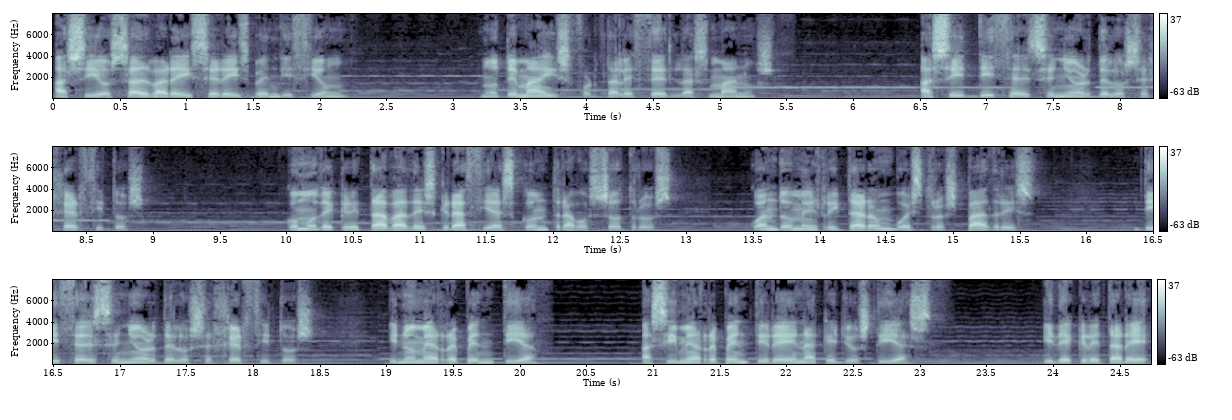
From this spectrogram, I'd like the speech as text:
así os salvaré y seréis bendición no temáis, fortaleced las manos. Así dice el Señor de los ejércitos, como decretaba desgracias contra vosotros cuando me irritaron vuestros padres, dice el Señor de los ejércitos, y no me arrepentía, así me arrepentiré en aquellos días, y decretaré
